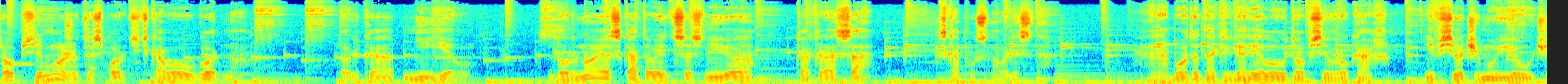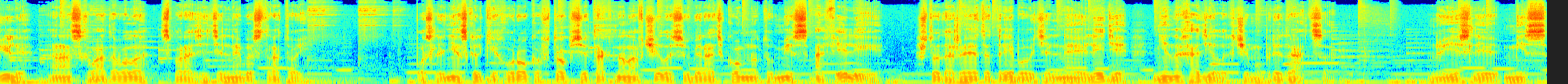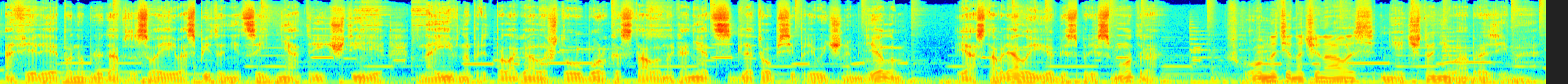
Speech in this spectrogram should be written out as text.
«Топси может испортить кого угодно, только не Еву. Дурное скатывается с нее, как роса с капустного листа». Работа так и горела у Топси в руках, и все, чему ее учили, она схватывала с поразительной быстротой. После нескольких уроков Топси так наловчилась убирать комнату мисс Офелии, что даже эта требовательная леди не находила к чему придраться. Но если мисс Офелия, понаблюдав за своей воспитанницей дня 3-4, наивно предполагала, что уборка стала, наконец, для Топси привычным делом, и оставляла ее без присмотра, в комнате начиналось нечто невообразимое.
